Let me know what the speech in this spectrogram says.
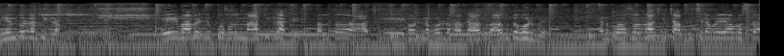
নিয়ন্ত্রণটা ঠিক রাখে। এইভাবে যে প্রশাসন না ঠিক রাখে তাহলে তো আজকে এই ঘটনা ঘটলো কালকে আরও আরও তো ঘটবে। কারণ প্রশাসন আজকে চাপ দিচ্ছে না বলে এই অবস্থা?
